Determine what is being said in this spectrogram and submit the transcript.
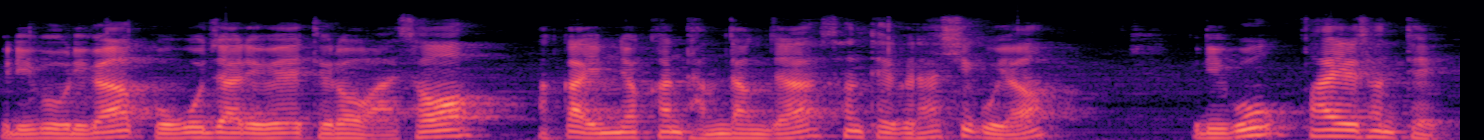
그리고 우리가 보고 자료에 들어와서 아까 입력한 담당자 선택을 하시고요. 그리고 파일 선택,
